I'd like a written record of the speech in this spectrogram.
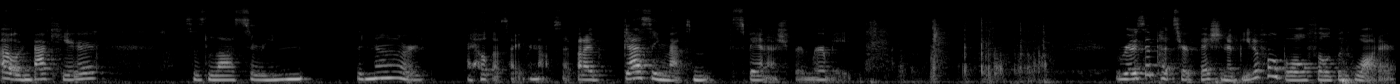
Oh, and back here, it says La Sirena, or I hope that's how you pronounce it, but I'm guessing that's Spanish for mermaid. Rosa puts her fish in a beautiful bowl filled with water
